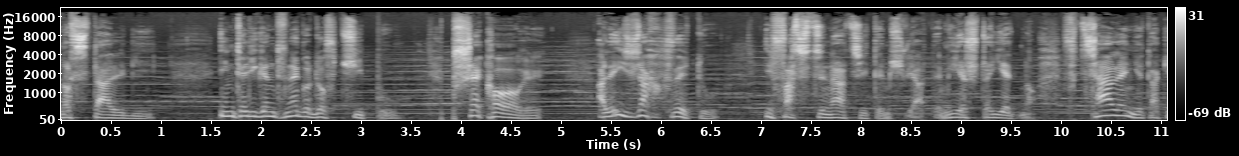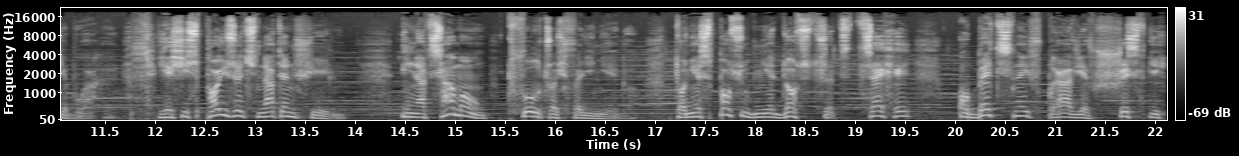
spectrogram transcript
nostalgii, inteligentnego dowcipu, przekory, ale i zachwytu i fascynacji tym światem. I jeszcze jedno, wcale nie takie błahe. Jeśli spojrzeć na ten film i na samą twórczość Feliniego, to nie sposób nie dostrzec cechy obecnej w prawie wszystkich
